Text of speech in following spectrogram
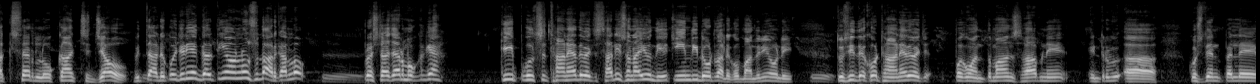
ਅਕਸਰ ਲੋਕਾਂ 'ਚ ਜਾਓ ਵੀ ਤੁਹਾਡੇ ਕੋਲ ਜਿਹੜੀਆਂ ਗਲਤੀਆਂ ਉਹਨਾਂ ਨੂੰ ਸੁਧਾਰ ਕਰ ਲਓ। ਭ੍ਰਿਸ਼ਟਾਚਾਰ ਮੁੱਕ ਗਿਆ। ਕੀ ਪੁਲਿਸ ਥਾਣਿਆਂ ਦੇ ਵਿੱਚ ਸਾਰੀ ਸੁਣਾਈ ਹੁੰਦੀ ਹੈ ਚੀਨ ਦੀ ਡੋਰ ਤੁਹਾਡੇ ਕੋਲ ਬੰਦ ਨਹੀਂ ਹੋਣੀ ਤੁਸੀਂ ਦੇਖੋ ਥਾਣਿਆਂ ਦੇ ਵਿੱਚ ਭਗਵੰਤ ਮਾਨ ਸਾਹਿਬ ਨੇ ਇੰਟਰਵਿਊ ਕੁਝ ਦਿਨ ਪਹਿਲੇ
